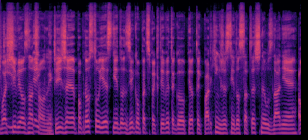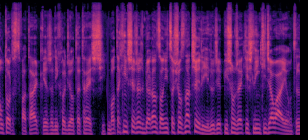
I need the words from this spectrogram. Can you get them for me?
właściwie oznaczony. piękne. Czyli, że po prostu jest nie do, z jego perspektywy tego Piotrek Parking, że jest niedostateczne uznanie autorstwa, tak? Jeżeli chodzi o te treści. Bo technicznie rzecz biorąc, oni coś oznaczyli. Ludzie piszą, że jakieś linki działają, tylko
